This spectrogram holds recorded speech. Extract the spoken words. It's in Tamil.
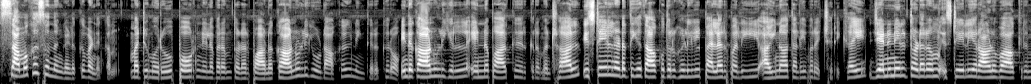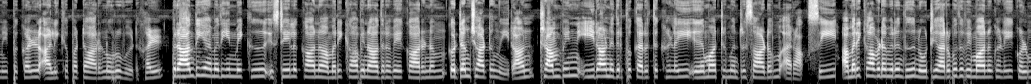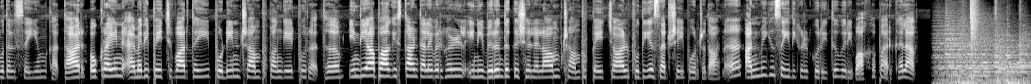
சமூக சொந்தங்களுக்கு வணக்கம். மற்றும் ஒரு போர் நிலவரம் தொடர்பான காணொளியூடாக இணைந்திருக்கிறோம். இந்த காணொளியில் என்ன பார்க்க இருக்கிறோம் என்றால் இஸ்ரேல் நடத்திய தாக்குதல்களில் பலர் பலி ஐநா தலைவர் எச்சரிக்கை ஜெனினில் தொடரும் இஸ்ரேலிய ராணுவ ஆக்கிரமிப்புகள் அளிக்கப்பட்ட அறுநூறு வீடுகள் பிராந்திய அமைதியின்மைக்கு இஸ்ரேலுக்கான அமெரிக்காவின் ஆதரவே காரணம் குற்றம் சாட்டும் ஈரான் டிரம்பின் ஈரான் எதிர்ப்பு கருத்துக்களை ஏமாற்றும் என்று சாடும் அராக்சி அமெரிக்காவிடமிருந்து நூற்றி அறுபது இருபது விமானங்களை கொள்முதல் செய்யும் கத்தார். உக்ரைன் அமைதி பேச்சுவார்த்தை புடின் ட்ரம்ப் பங்கேற்பு ரத்து இந்தியா பாகிஸ்தான் தலைவர்கள் இனி விருந்துக்கு செல்லலாம். ட்ரம்ப் பேச்சால் புதிய சர்ச்சை போன்றதான அண்மைய செய்திகள் குறித்து விரிவாக பார்க்கலாம்.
